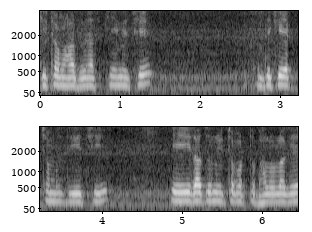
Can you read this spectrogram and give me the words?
যেটা আমার হাজব্যান্ড আজকে এনেছে, এখান থেকে এক চামচ দিয়েছি। এই রাঁধুনিটা আমার তো ভালো লাগে।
